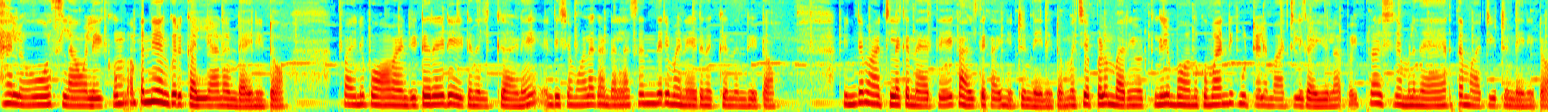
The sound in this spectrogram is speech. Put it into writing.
ഹലോ അസ്സാം വലൈക്കും അപ്പം ഞങ്ങൾക്കൊരു കല്യാണം ഉണ്ടായിന് കേട്ടോ അപ്പോൾ അതിന് പോകാൻ വേണ്ടിയിട്ട് റെഡി ആയിട്ട് നിൽക്കുകയാണ് എന്റെ ഇഷ്ടമോളെ കണ്ടല്ല സുന്ദരി മനയായിട്ട് നിൽക്കുന്നുണ്ട് കേട്ടോ എന്റെ മാറ്റിലൊക്കെ നേരത്തെ കാലത്ത് കഴിഞ്ഞിട്ടുണ്ടായിന് കേട്ടോ മച്ചി എപ്പോഴും പറഞ്ഞു എവിടെക്കെങ്കിലും പോകാൻ നോക്കുമ്പോൾ കുട്ടികളെ മാറ്റിൽ കഴിയില്ല അപ്പോൾ ഇപ്രാവശ്യം നമ്മൾ നേരത്തെ മാറ്റിയിട്ടുണ്ടായിന് കേട്ടോ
